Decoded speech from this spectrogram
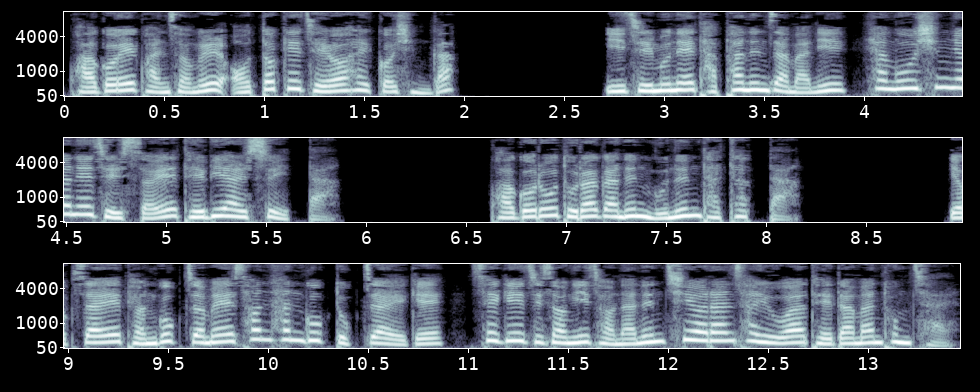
과거의 관성을 어떻게 제어할 것인가? 이 질문에 답하는 자만이 향후 10년의 질서에 대비할 수 있다. 과거로 돌아가는 문은 닫혔다. 역사의 변곡점에 선 한국 독자에게 세계 지성이 전하는 치열한 사유와 대담한 통찰.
